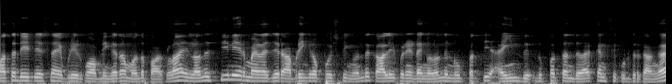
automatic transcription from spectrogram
மற்ற டீட்டெயில்ஸ்லாம் எப்படி இருக்கும் அப்படிங்கிறத வந்து பார்க்கலாம். இதில் வந்து சீனியர் மேனேஜர் அப்படிங்கிற போஸ்டிங் வந்து காலி பணியிடங்கள் வந்து முப்பத்தி ஐந்து முப்பத்தஞ்சு வேகன்சி கொடுத்துருக்காங்க.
